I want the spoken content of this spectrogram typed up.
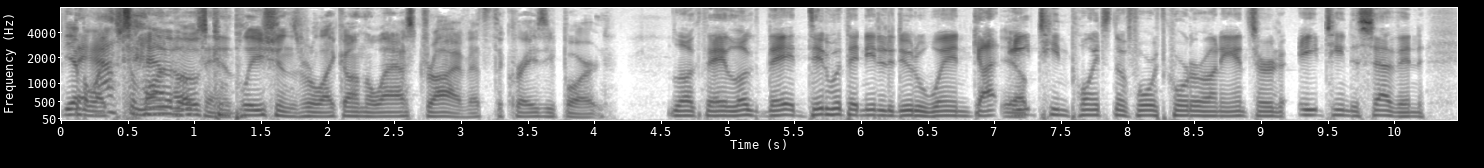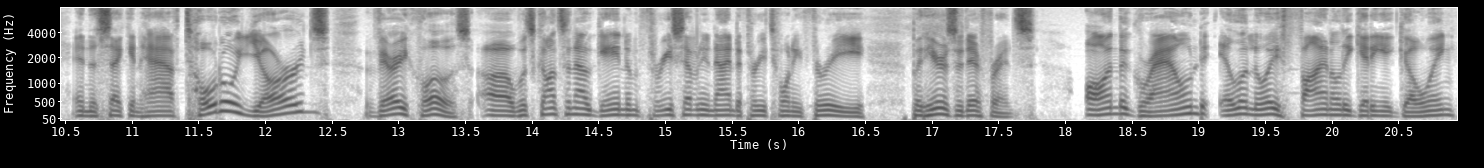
Yeah, They but like ten of those him. completions were like on the last drive. That's the crazy part. Look, they look they did what they needed to do to win. Got Yep. 18 points in the fourth quarter unanswered, 18 to 7 in the second half. Total yards very close. Uh, Wisconsin outgained them 379 to 323, but here's the difference. On the ground, Illinois finally getting it going.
